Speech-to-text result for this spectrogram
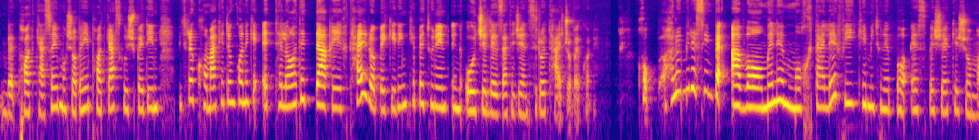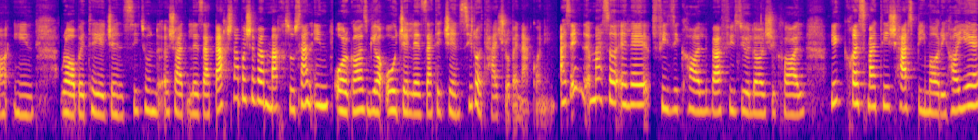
به پادکست های مشابه این پادکست گوش بدین. می‌تونه کمکتون کنه که اطلاعات دقیق تری رو بگیرین که بتونین این اوج لذت جنسی رو تجربه کنین. خب حالا می‌رسیم به عوامل مختلفی که می‌تونه باعث بشه که شما این رابطه جنسیتون شاید لذت بخش نباشه و مخصوصا این ارگازم یا اوج لذت جنسی رو تجربه نکنین. از این مسائل فیزیکال و فیزیولوژیکال یک قسمتیش هست بیماری های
